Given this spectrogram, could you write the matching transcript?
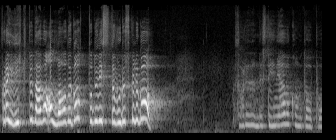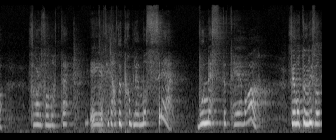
for da gikk du der hvor alle hadde gått, og du visste hvor du skulle gå. Så var det denne stien jeg var kommet over på. Så var det sånn at jeg hadde problemer med å se hvor neste T var. Så jeg måtte liksom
